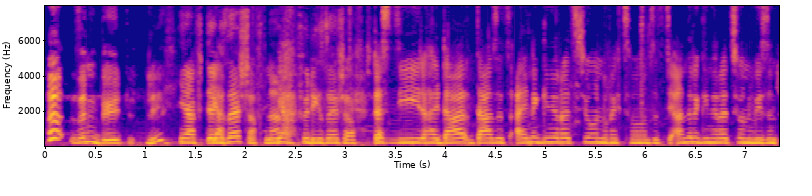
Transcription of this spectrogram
Sinnbildlich. Ja, der Ja. Gesellschaft, ne? Ja. Für die Gesellschaft. Dass die halt da, da sitzt eine Generation, rechts von uns sitzt die andere Generation. Wir sind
